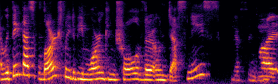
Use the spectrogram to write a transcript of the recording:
I would think that's largely to be more in control of their own destinies. Yes, indeed. But,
